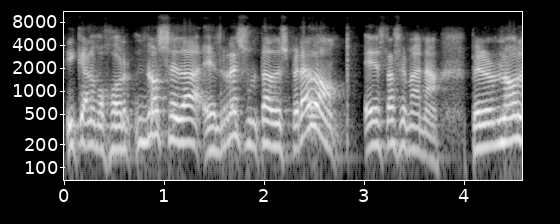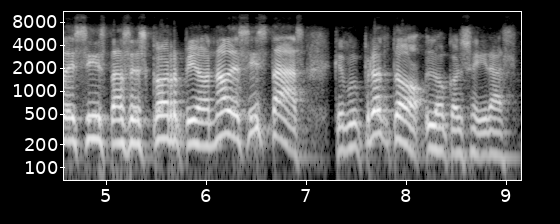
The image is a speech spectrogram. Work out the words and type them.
y que a lo mejor no se da el resultado esperado esta semana. Pero no desistas, Escorpio, no desistas, que muy pronto lo conseguirás.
